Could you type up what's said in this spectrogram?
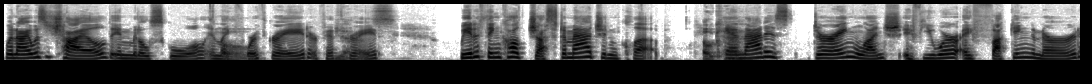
when I was a child in middle school, in like Oh, fourth grade or fifth grade, we had a thing called Just Imagine Club. okay And that is during lunch, if you were a fucking nerd,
